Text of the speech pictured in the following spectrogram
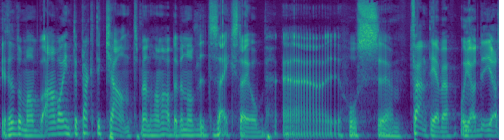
vet inte om han, han var inte praktikant, men han hade väl något lite så här extra jobb eh, hos eh, Fan-TV. Och jag, jag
